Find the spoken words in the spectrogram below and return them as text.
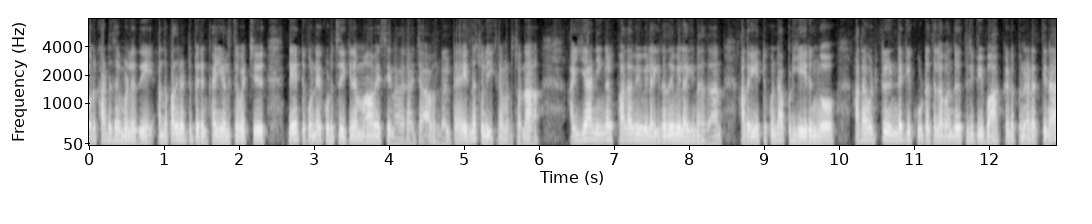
ஒரு கடிதம் எழுதி அந்த பதினெட்டு பேரும் கையெழுத்து வச்சு நேற்று கொண்டே கொடுத்துருக்கிற மாவை சேனாதிராஜா அவர்கள்ட்ட. என்ன சொல்லியிருக்கிறோம்னு சொன்னால் ஐயா நீங்கள் பதவி விலகினது விலகினதான் அதை ஏற்றுக்கொண்டு அப்படியே இருங்கோ. அதை விட்டுட்டு இன்றைக்கு கூட்டத்தில் வந்து திருப்பி வாக்கெடுப்பு நடத்தினா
